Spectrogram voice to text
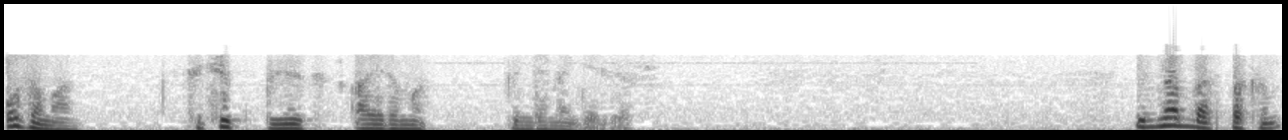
o zaman küçük büyük ayrımı gündeme geliyor. İbn Abbas bakın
